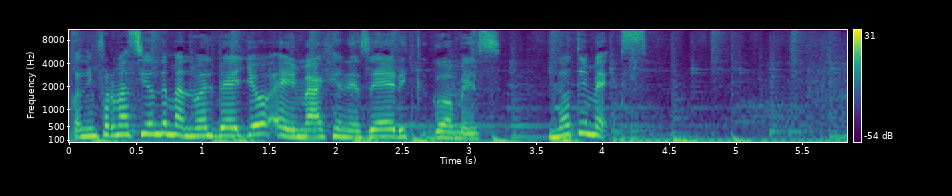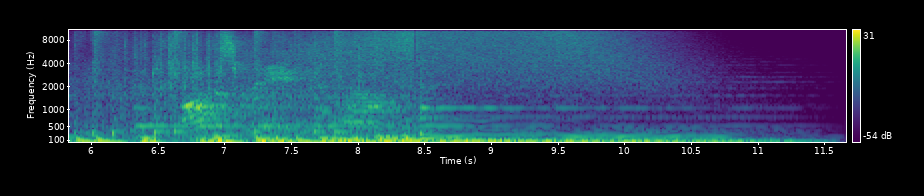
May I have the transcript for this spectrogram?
Con información de Manuel Bello e imágenes de Eric Gómez. Notimex.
